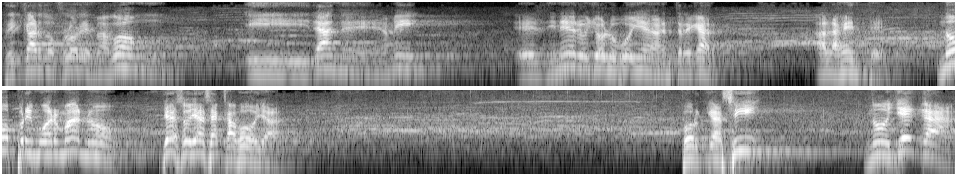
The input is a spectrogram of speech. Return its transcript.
Ricardo Flores Magón y dame a mí el dinero, yo lo voy a entregar a la gente. No, primo hermano, ya eso ya se acabó ya. Porque así no llega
